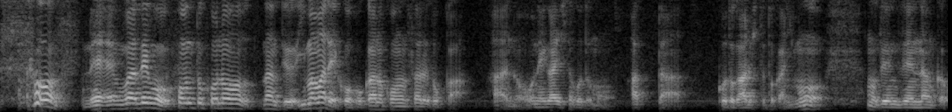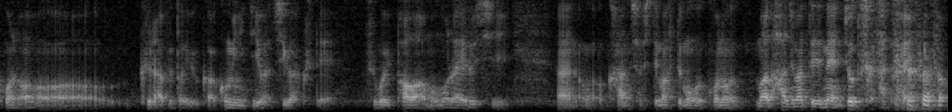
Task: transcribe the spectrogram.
そうですねまあでも本当このなんていうの今までこう他のコンサルとかあのお願いしたこともあったことがある人とかにももう全然なんかこのクラブというかコミュニティは違くてすごいパワーももらえるしあの感謝してますってもうこのまだ始まってねちょっとしか経ってないですけど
